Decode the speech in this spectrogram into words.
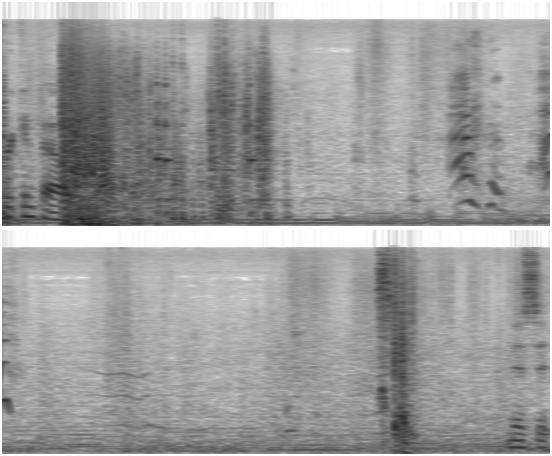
freaking pal. Miss it.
